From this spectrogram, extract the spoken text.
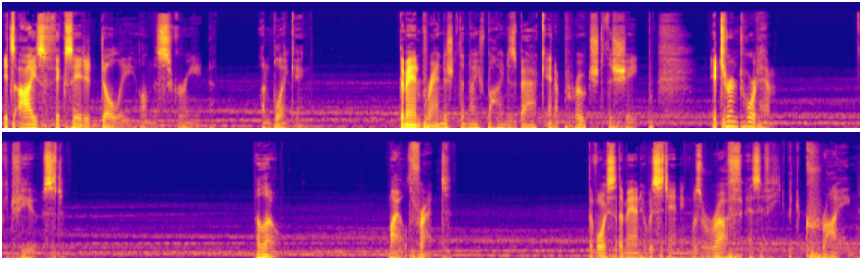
its eyes fixated dully on the screen, unblinking. The man brandished the knife behind his back and approached the shape. It turned toward him, confused. Hello, my old friend. The voice of the man who was standing was rough, as if he'd been crying,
